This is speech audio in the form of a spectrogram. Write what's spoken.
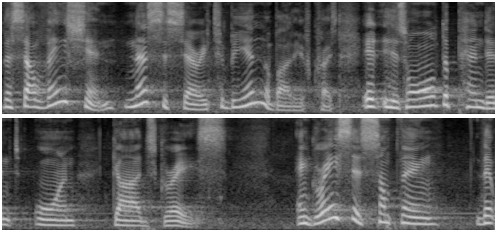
the salvation necessary to be in the body of Christ. It is all dependent on God's grace. And grace is something that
